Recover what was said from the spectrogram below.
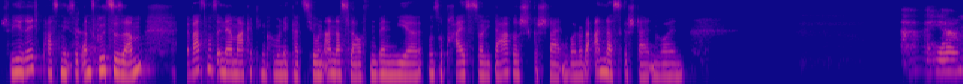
Schwierig, passt nicht so ganz gut zusammen. Was muss in der Marketingkommunikation anders laufen, wenn wir unsere Preise solidarisch gestalten wollen oder anders gestalten wollen? Ah, ja,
